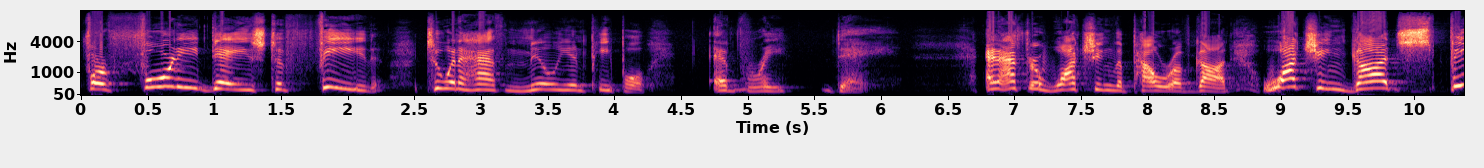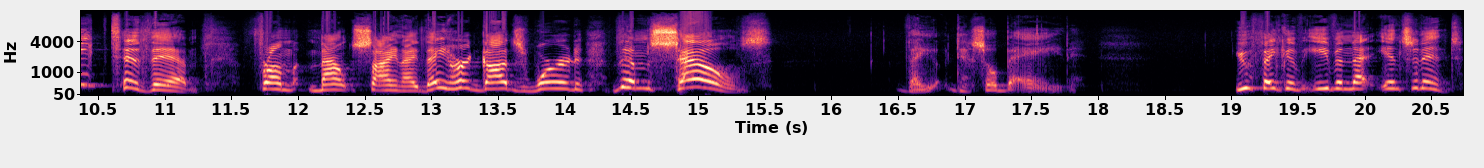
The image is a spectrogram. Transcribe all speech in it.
for 40 days to feed two and a half million people every day. And after watching the power of God, watching God speak to them, from Mount Sinai. They heard God's word themselves. They disobeyed. You think of even that incident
